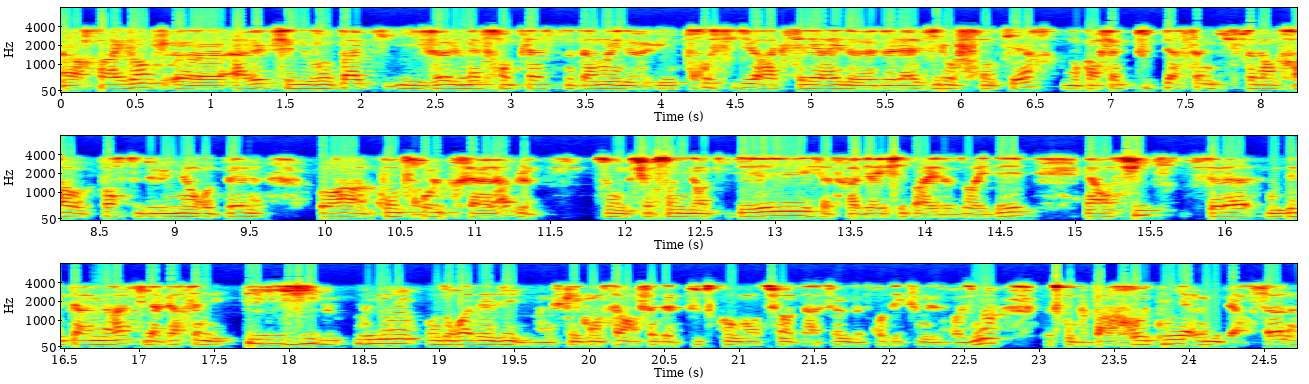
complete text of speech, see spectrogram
Alors, par exemple, euh, avec ce nouveau pacte, ils veulent mettre en place notamment une, procédure accélérée de, de l'asile aux frontières. Donc, en fait, toute personne qui se présentera aux portes de l'Union européenne aura un contrôle préalable donc, sur son identité, ça sera vérifié par les autorités. Et ensuite, cela déterminera si la personne est éligible ou non au droit d'asile. Ce qui est contraire en fait à toute convention internationale de protection des droits humains, parce qu'on ne peut pas retenir une personne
